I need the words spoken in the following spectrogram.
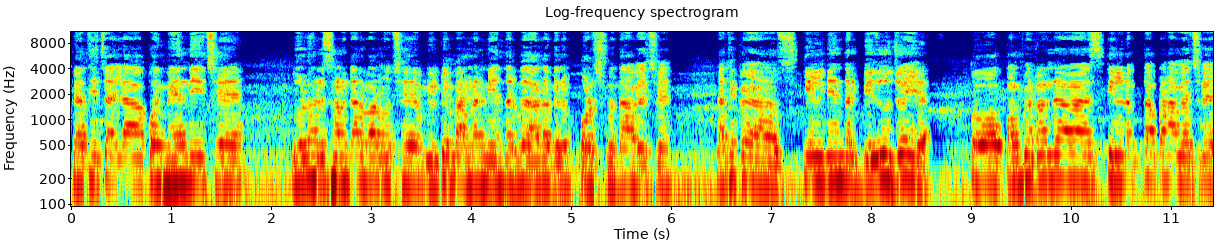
ત્યાંથી ચાલ્યા, કોઈ મહેંદી છે, દુલ્હન શણગારવાનું છે બ્યુટી પાર્લરની અંદર બધા અલગ અલગ કોર્સ બધા આવે છે. ત્યાંથી સ્કિલની અંદર બીજું જોઈએ તો કોમ્પ્યુટર સ્કિલ લગતા પણ આવે છે.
